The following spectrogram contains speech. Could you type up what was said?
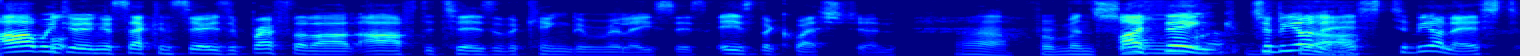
Are we Well- doing a second series of Breath of the Wild after Tears of the Kingdom releases? Is the question. Ah, from I think, to be Blah. honest, to be honest,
